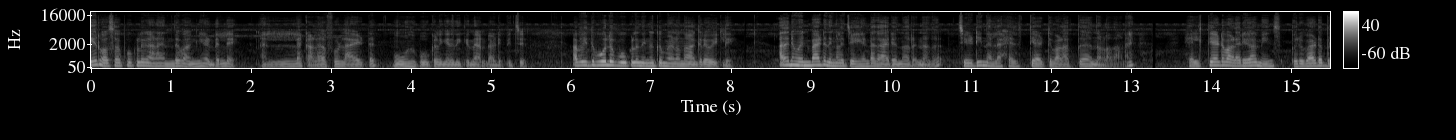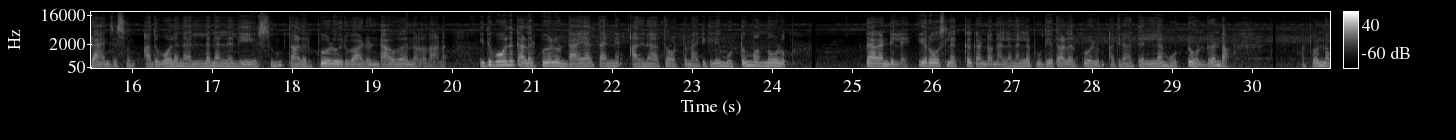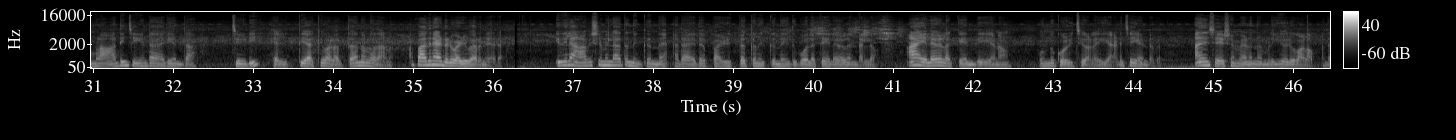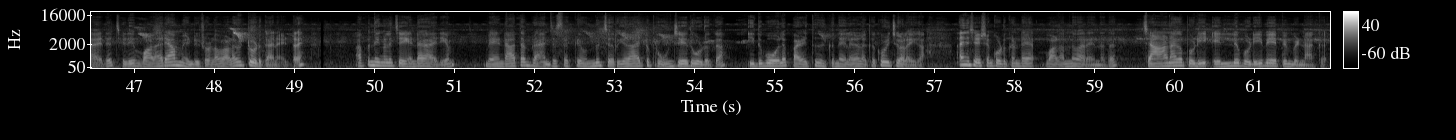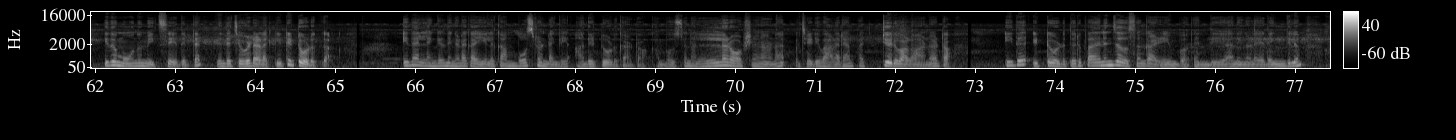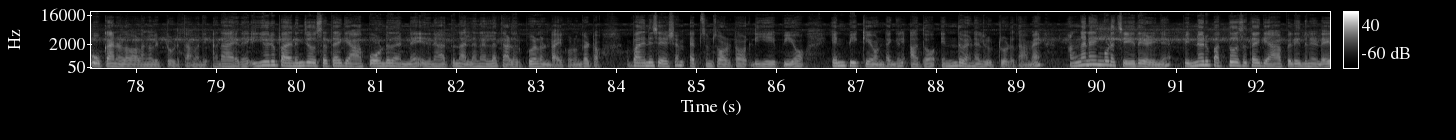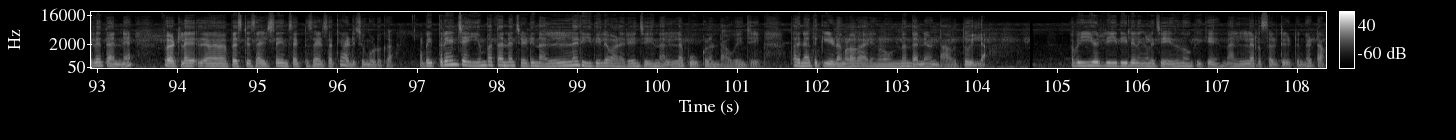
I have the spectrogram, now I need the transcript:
ഈ റോസാപ്പൂക്കൾ കാണാൻ എന്ത് ഭംഗിയുണ്ടല്ലേ? നല്ല കളർഫുള്ളായിട്ട് മൂന്ന് പൂക്കൾ ഇങ്ങനെ നിൽക്കുന്നുണ്ട് അടുപ്പിച്ച്. അപ്പോൾ ഇതുപോലെ പൂക്കൾ നിങ്ങൾക്കും വേണമെന്ന് ആഗ്രഹമില്ലേ അതിന് മുൻപായിട്ട് നിങ്ങൾ ചെയ്യേണ്ട കാര്യം എന്ന് പറയുന്നത് ചെടി നല്ല ഹെൽത്തി ആയിട്ട് വളർത്തുക എന്നുള്ളതാണ്. ഹെൽത്തി ആയിട്ട് വളരുക മീൻസ് ഒരുപാട് ബ്രാഞ്ചസും അതുപോലെ നല്ല നല്ല ലീവ്സും തളിർപ്പുകളും ഒരുപാട് ഉണ്ടാവുക എന്നുള്ളതാണ്. ഇതുപോലെ തളിർപ്പുകൾ ഉണ്ടായാൽ തന്നെ അതിനകത്ത് ഓട്ടോമാറ്റിക്കലി മുട്ടും വന്നോളും. ഇതാ കണ്ടില്ലേ? ഈ റോസിലൊക്കെ കണ്ടോ? നല്ല നല്ല പുതിയ തളർപ്പുകളും അതിനകത്തെല്ലാം മുട്ടും ഉണ്ട് കണ്ടോ? അപ്പം നമ്മൾ ആദ്യം ചെയ്യേണ്ട കാര്യം എന്താ? ചെടി ഹെൽത്തി ആക്കി വളർത്തുക എന്നുള്ളതാണ്. അപ്പോൾ അതിനായിട്ടൊരു വഴി പറഞ്ഞുതരാം ഇതിൽ ആവശ്യമില്ലാത്ത നിൽക്കുന്ന അതായത് പഴുത്തൊക്കെ നിൽക്കുന്ന ഇതുപോലത്തെ ഇലകളുണ്ടല്ലോ. ആ ഇലകളൊക്കെ എന്ത് ചെയ്യണം? ഒന്ന് കൊഴിച്ച് കളയുകയാണ് ചെയ്യേണ്ടത്. അതിനുശേഷം വേണം നമ്മൾ ഈ ഒരു വളം അതായത് ചെടി വളരാൻ വേണ്ടിയിട്ടുള്ള വളം ഇട്ട് കൊടുക്കാനായിട്ട്. അപ്പം നിങ്ങൾ ചെയ്യേണ്ട കാര്യം വേണ്ടാത്ത ബ്രാഞ്ചസ് ഒക്കെ ഒന്ന് ചെറിയതായിട്ട് പ്രൂൺ ചെയ്ത് കൊടുക്കുക. ഇതുപോലെ പഴുത്ത് നിൽക്കുന്ന ഇലകളൊക്കെ കുഴിച്ചു കളയുക. അതിനുശേഷം കൊടുക്കേണ്ട വളം എന്ന് പറയുന്നത് ചാണകപ്പൊടി എല്ലുപൊടി വേപ്പിൻ പിണ്ണാക്ക്. ഇത് മൂന്നും മിക്സ് ചെയ്തിട്ട് ഇതിന്റെ ചുവടിളക്കിയിട്ട് ഇട്ട് കൊടുക്കുക. ഇതല്ലെങ്കിൽ നിങ്ങളുടെ കയ്യിൽ കമ്പോസ്റ്റ് ഉണ്ടെങ്കിൽ അതിട്ട് കൊടുക്കുക കേട്ടോ. കമ്പോസ്റ്റ് നല്ലൊരു ഓപ്ഷനാണ് ചെടി വളരാൻ പറ്റിയൊരു വളമാണ് കേട്ടോ. ഇത് ഇട്ട് കൊടുത്ത് ഒരു പതിനഞ്ച് ദിവസം കഴിയുമ്പോൾ എന്ത് ചെയ്യുക നിങ്ങൾ ഏതെങ്കിലും പൂക്കാനുള്ള വളങ്ങൾ ഇട്ട് കൊടുത്താൽ മതി. അതായത് ഈ ഒരു പതിനഞ്ച് ദിവസത്തെ ഗ്യാപ്പ് കൊണ്ട് തന്നെ ഇതിനകത്ത് നല്ല നല്ല തളിർപ്പുകൾ ഉണ്ടായിക്കോളും കേട്ടോ. അപ്പോൾ അതിന് ശേഷം എപ്സം സോൾട്ടോ ഡി എ പിയോ എൻ പി കെ ഉണ്ടെങ്കിൽ അതോ എന്ത് വേണേലും ഇട്ട് കൊടുക്കാമേ. അങ്ങനെയും കൂടെ ചെയ്ത് കഴിഞ്ഞ് പിന്നെ ഒരു പത്ത് ദിവസത്തെ ഗ്യാപ്പിൽ ഇതിനിടയിൽ തന്നെ ഫെർട്ടിലൈ പെസ്റ്റിസൈഡ്സ് ഇൻസെക്ടിസൈഡ്സ് ഒക്കെ അടിച്ചും കൊടുക്കുക. അപ്പോൾ ഇത്രയും ചെയ്യുമ്പോൾ തന്നെ ചെടി നല്ല രീതിയിൽ വളരുകയും ചെയ്യും നല്ല പൂക്കൾ ഉണ്ടാവുകയും ചെയ്യും. അപ്പോൾ അതിനകത്ത് കീടങ്ങളോ കാര്യങ്ങളോ ഒന്നും തന്നെ ഉണ്ടാവത്തുമില്ല. അപ്പോൾ ഈ ഒരു രീതിയിൽ നിങ്ങൾ ചെയ്ത് നോക്കിക്കേ നല്ല റിസൾട്ട് കിട്ടും കേട്ടോ.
